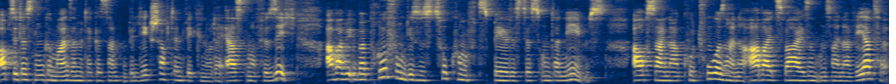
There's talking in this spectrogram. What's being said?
Ob sie das nun gemeinsam mit der gesamten Belegschaft entwickeln oder erstmal für sich. Aber die Überprüfung dieses Zukunftsbildes des Unternehmens, auch seiner Kultur, seiner Arbeitsweisen und seiner Werte,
